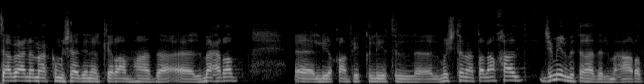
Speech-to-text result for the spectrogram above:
تابعنا معكم مشاهدينا الكرام هذا المعرض آه، اللي يقام في كلية المجتمع. طبعا خالد جميل مثل هذه المعارض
